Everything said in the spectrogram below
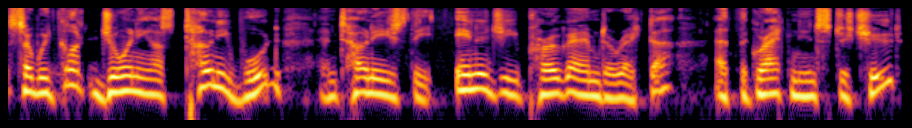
So we've got joining us Tony Wood, and Tony's the Energy Program Director at the Grattan Institute,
